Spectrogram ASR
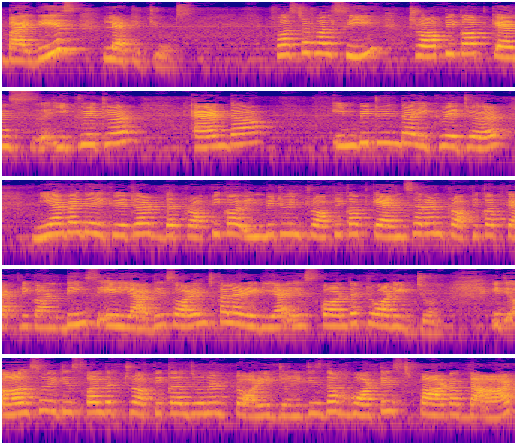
by these latitudes. First of all, see Tropic of Cancer equator and the in between the equator nearby the equator the tropic of in between tropic of cancer and tropic of capricorn this area this orange color area is called the torrid zone. It also it is called the tropical zone or torrid zone. It is the hottest part of the earth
